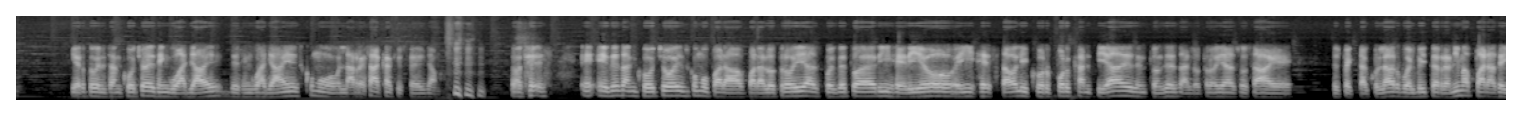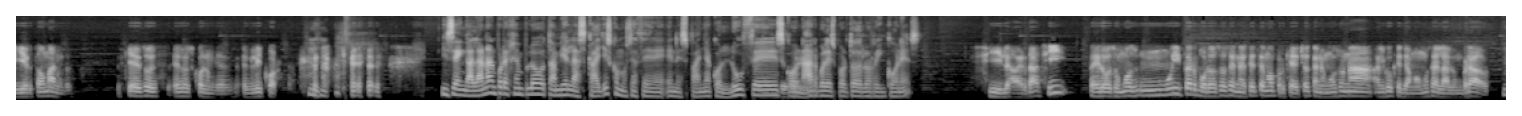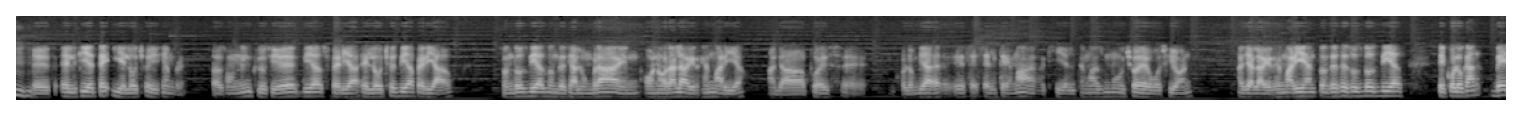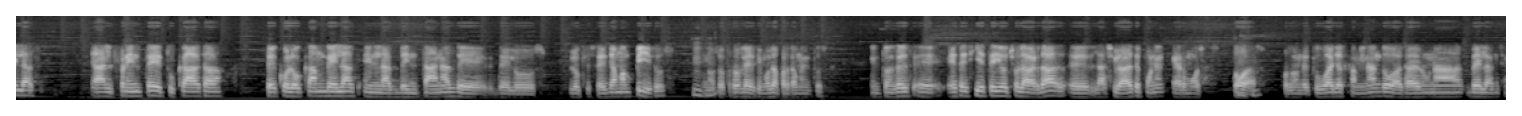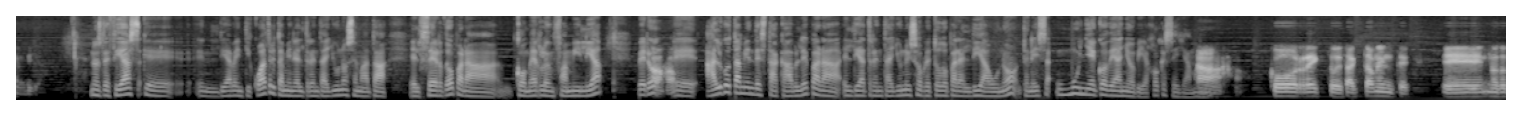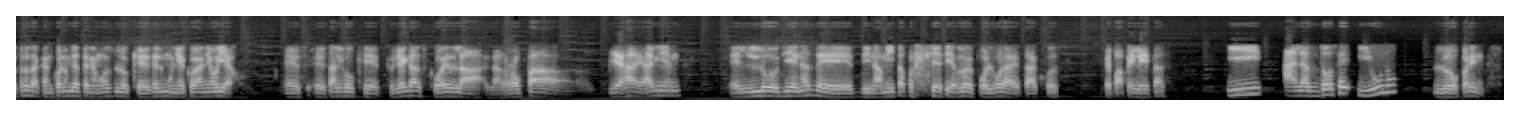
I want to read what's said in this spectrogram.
¿cierto? El sancocho de desenguayabe, desenguayabe es como la resaca que ustedes llaman. Entonces, e, ese sancocho es como para, para el otro día, después de todo haber ingerido e ingestado licor por cantidades, entonces al otro día eso sabe espectacular, vuelve y te reanima para seguir tomando. Es que eso es, eso es Colombia, es, licor. ¿Y se engalanan, por ejemplo, también las calles, como se hace en España, con luces, con árboles por todos los rincones? Sí, la verdad sí, pero somos muy fervorosos en ese tema porque de hecho tenemos una algo que llamamos el alumbrado, que es el 7 y el 8 de diciembre. O sea, son inclusive días feriados, el 8 es día feriado, son dos días donde se alumbra en honor a la Virgen María. Allá pues eh, en Colombia ese es el tema, aquí el tema es mucho de devoción hacia la Virgen María, entonces esos dos días se colocan velas al frente de tu casa, se colocan velas en las ventanas de, de los, lo que ustedes llaman pisos, nosotros le decimos apartamentos. Entonces, eh, ese 7 y 8, la verdad, eh, las ciudades se ponen hermosas, todas. Por donde tú vayas caminando vas a ver una vela encendida. Nos decías que el día 24 y también el 31 se mata el cerdo para comerlo en familia, pero eh, algo también destacable para el día 31 y sobre todo para el día 1, tenéis un muñeco de año viejo que se llama. Ah, correcto, exactamente. Eh, nosotros acá en Colombia tenemos lo que es el muñeco de año viejo. Es, es algo que tú llegas, coges la, la ropa vieja de alguien, lo llenas de dinamita, por así decirlo, de pólvora, de tacos, de papeletas, y a las 12 y 1 lo prendes.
